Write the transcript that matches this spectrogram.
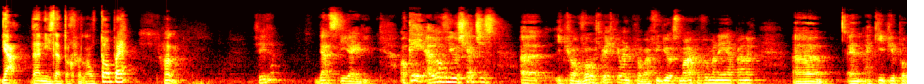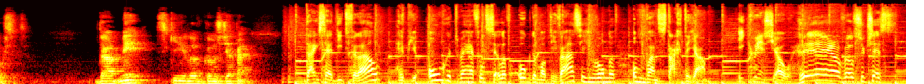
ja, dan is dat toch wel al top, hè? Voilà. Zie je dat? That's the idea. Oké, okay, I love you, schatjes. Uh, ik ga voortwerken, want ik ga wat video's maken voor mijn Japaner. Uh, en I keep you posted. Daarmee, Skinny Love Goes Japan. Dankzij dit verhaal heb je ongetwijfeld zelf ook de motivatie gevonden om van start te gaan. Ik wens jou heel veel succes!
